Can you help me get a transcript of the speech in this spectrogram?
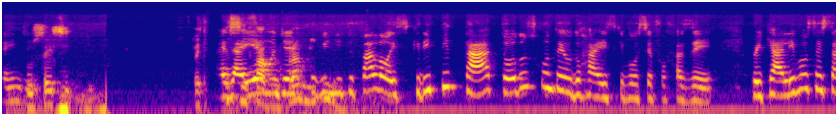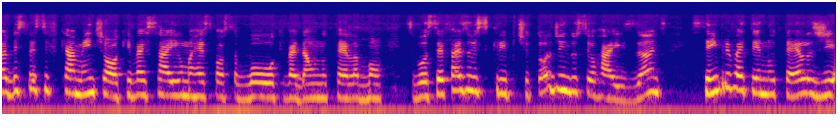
Entendi. Não sei se. Mas assim, aí é onde o Vinícius falou, scriptar todos os conteúdos raiz que você for fazer. Porque ali você sabe especificamente, ó, que vai sair uma resposta boa, que vai dar um Nutella bom. Se você faz o script todinho do seu raiz antes, sempre vai ter Nutellas de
